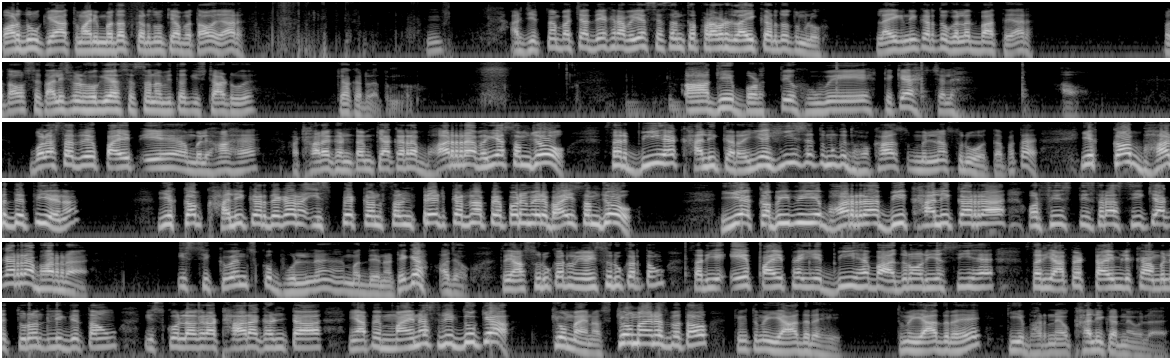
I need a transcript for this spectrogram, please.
पढ़ दूँ क्या? तुम्हारी मदद कर दूँ क्या? बताओ यार। हम्म? और जितना बच्चा देख रहा भैया सेशन तो फटाफट लाइक कर दो तुम लोग। लाइक नहीं कर तो गलत बात है यार। बताओ, सैंतालीस मिनट हो गया सेशन अभी तक स्टार्ट हुए। क्या कर रहा तुम लोग? आगे बढ़ते हुए, ठीक है? चले। आओ। बोला, सर, देख, पाइप ए है हम बोले हाँ है। अठारह घंटा में क्या कर रहा है? भर रहा है, भैया, समझो। सर, बी है, खाली कर रहा है। यही से तुमको धोखा मिलना शुरू होता है, पता है? ये कब भर देती है ना? ये कब खाली कर देगा ना? इस पे कंसंट्रेट करना पेपर में मेरे भाई, समझो। ये कभी भी ये भर रहा है, बी खाली कर रहा है, और फिर तीसरा सी क्या कर रहा है? भर रहा है। इस सीक्वेंस को भूलने मत देना, ठीक है? आ जाओ। तो यहाँ शुरू कर लूँ, यहीं शुरू करता हूँ। सर, ये ए पाइप है, ये बी है बादरों और ये सी है। सर, यहाँ पे टाइम लिखा, मैं तुरंत लिख देता हूँ। इसको लग रहा अठारह घंटा। यहाँ पे माइनस लिख दूँ क्या? क्यों माइनस क्यों माइनस बताओ? क्योंकि तुम्हें याद रहे, तुम्हें याद रहे कि ये भरने, खाली करने वाला है।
